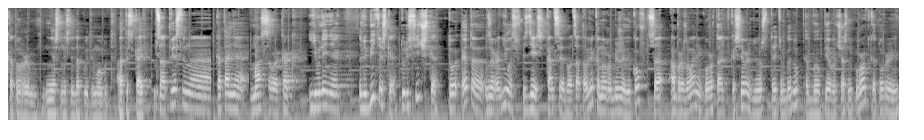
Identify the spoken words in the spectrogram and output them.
которые местные следопыты могут отыскать. Соответственно, катание массовое как явление любительское, туристическое, то это зародилось здесь, в конце 20 века, на рубеже веков, с образованием курорта Альпика Север в 93 году. Это был первый частный курорт, который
